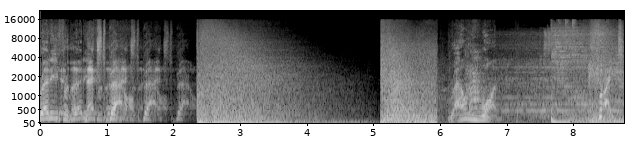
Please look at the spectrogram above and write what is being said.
Get ready for the, next, battle. Round one. Fight!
